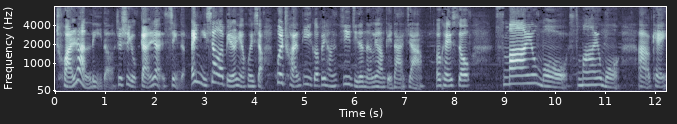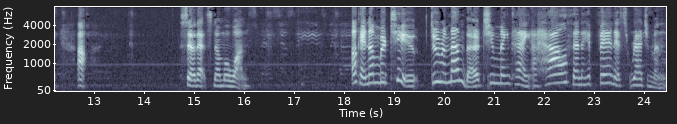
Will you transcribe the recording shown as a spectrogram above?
传染力的，就是有感染性的。哎，你笑了，别人也会笑，会传递一个非常积极的能量给大家。OK，so、smile more，smile more。啊，OK，啊，so that's number one. Okay, number two. Do remember to maintain a health and fitness regimen.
